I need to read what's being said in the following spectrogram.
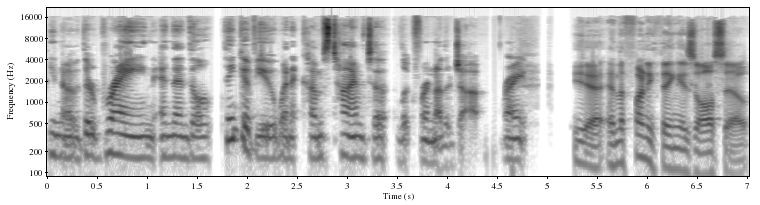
you know their brain and then they'll think of you when it comes time to look for another job right yeah and the funny thing is also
